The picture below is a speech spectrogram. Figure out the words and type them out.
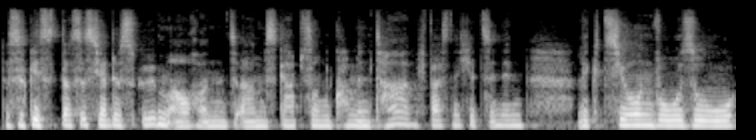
das ist, das ist ja das Üben auch. Und ähm, es gab so einen Kommentar, ich weiß nicht, jetzt in den Lektionen, wo so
